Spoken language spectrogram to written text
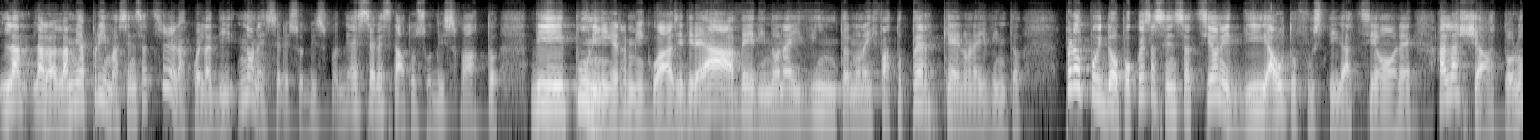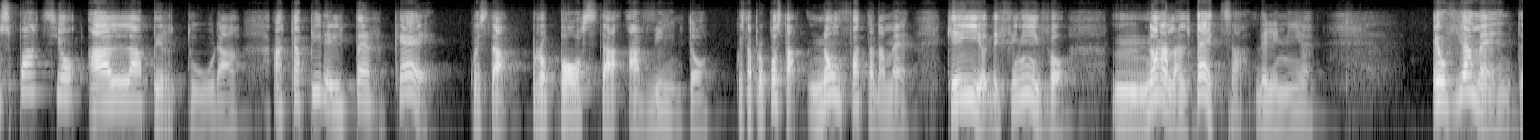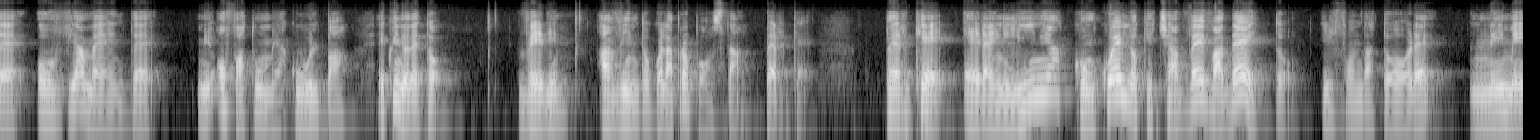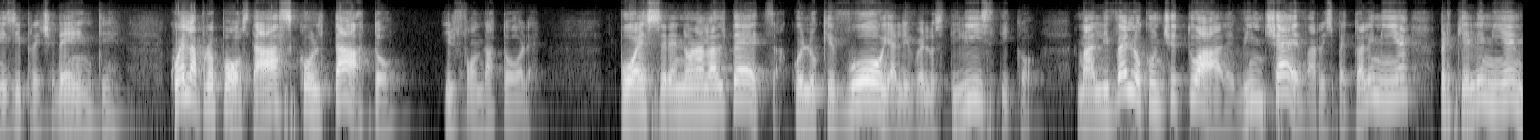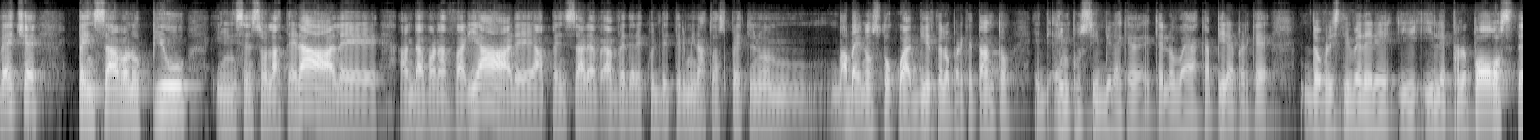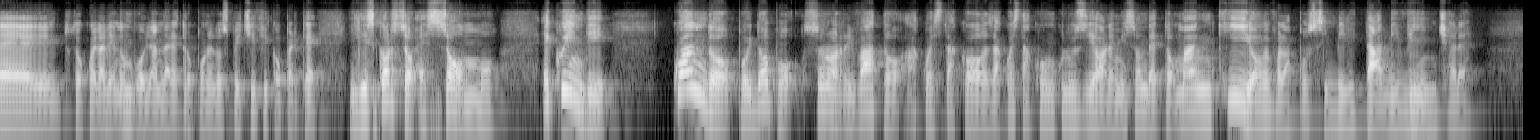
la, la, la, mia prima sensazione era quella di non essere soddisfatto, di essere stato soddisfatto, di punirmi quasi, dire ah vedi non hai vinto, non hai fatto, perché non hai vinto? Però poi dopo questa sensazione di autofustigazione ha lasciato lo spazio all'apertura, a capire il perché questa proposta ha vinto, questa proposta non fatta da me, che io definivo mh, mm, non all'altezza delle mie. E ovviamente, ovviamente, mi, ho fatto un mea culpa e quindi ho detto, vedi, ha vinto quella proposta perché? Perché era in linea con quello che ci aveva detto il fondatore nei mesi precedenti. Quella proposta ha ascoltato il fondatore. Può essere non all'altezza, quello che vuoi a livello stilistico, ma a livello concettuale vinceva rispetto alle mie perché le mie invece pensavano più in senso laterale, andavano a variare, a pensare, a, a vedere quel determinato aspetto. Non, vabbè, non sto qua a dirtelo perché tanto è, è impossibile che, che, lo vai a capire perché dovresti vedere i, i, le proposte, tutto quello lì. Non voglio andare troppo nello specifico perché il discorso è sommo. E quindi quando poi dopo sono arrivato a questa cosa, a questa conclusione, mi sono detto, ma anch'io avevo la possibilità di vincere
